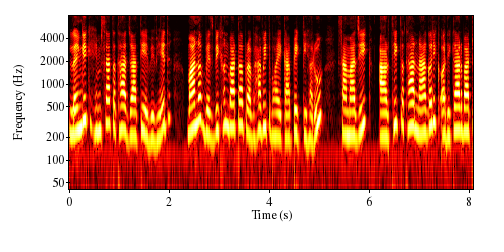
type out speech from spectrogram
लैङ्गिक हिंसा तथा जातीय विभेद मानव बेचबिखनबाट प्रभावित भएका व्यक्तिहरू सामाजिक आर्थिक तथा नागरिक अधिकारबाट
